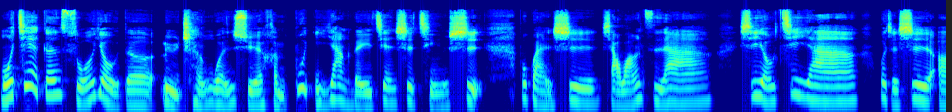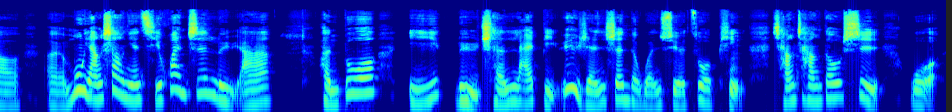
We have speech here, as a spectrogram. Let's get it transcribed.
魔戒》跟所有的旅程文学很不一样的一件事情是，不管是《小王子》啊，《西游记》呀，或者是呃呃《牧羊少年奇幻之旅》啊，很多以旅程来比喻人生的文学作品，常常都是我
